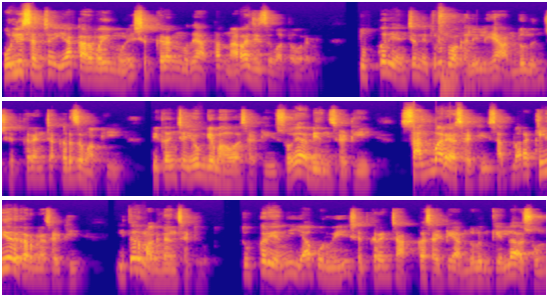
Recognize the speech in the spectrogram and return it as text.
पोलिसांच्या या कारवाईमुळे शेतकऱ्यांमध्ये आता नाराजीचं वातावरण आहे. तुपकर यांच्या नेतृत्वाखालील हे आंदोलन शेतकऱ्यांच्या कर्जमाफी पिकांच्या योग्य भावासाठी सोयाबीनसाठी सातबाऱ्यासाठी सातबारा क्लिअर करण्यासाठी इतर मागण्यांसाठी होतं. तुपकर यांनी यापूर्वीही शेतकऱ्यांच्या हक्कासाठी आंदोलन केलं असून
